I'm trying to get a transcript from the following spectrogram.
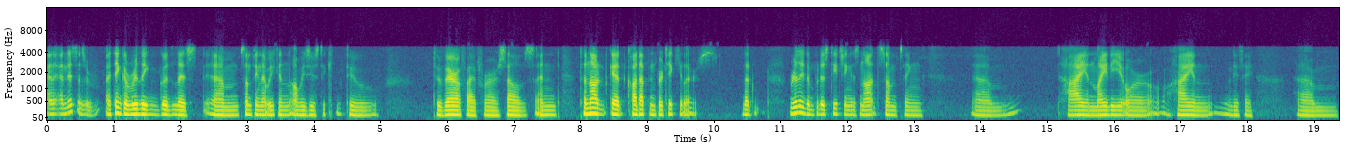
And and this is a, I think a really good list, um, something that we can always use to to to verify for ourselves and to not get caught up in particulars. That really the Buddha's teaching is not something um, high and mighty or high and what do you say? Um,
